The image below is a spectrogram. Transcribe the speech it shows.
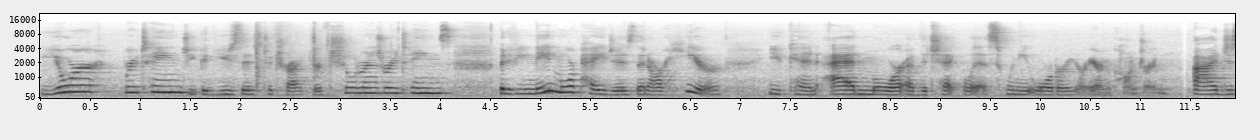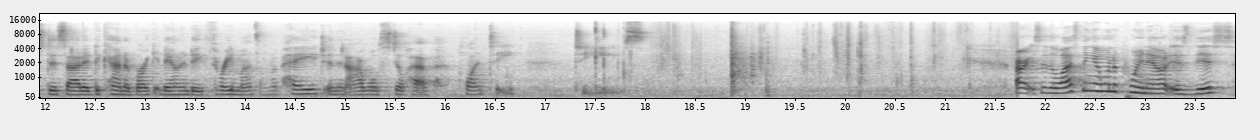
your routines. You could use this to track your children's routines. But if you need more pages than are here, you can add more of the checklist when you order your Erin Condren. I just decided to kind of break it down and do three months on a page and then I will still have plenty to use. All right, so the last thing I want to point out is this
